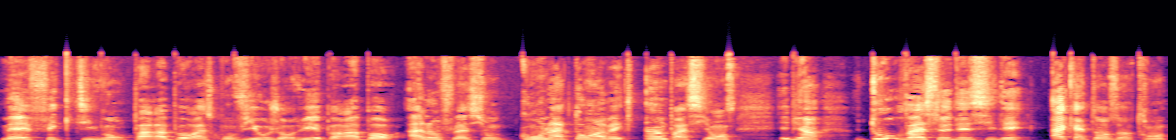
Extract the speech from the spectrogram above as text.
Mais effectivement, par rapport à ce qu'on vit aujourd'hui et par rapport à l'inflation qu'on attend avec impatience, eh bien tout va se décider à 14h30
